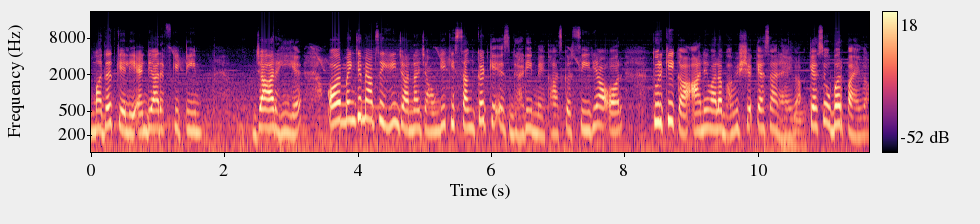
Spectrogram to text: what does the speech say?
मदद के लिए एनडीआरएफ की टीम जा रही है। और मैं जी मैं आपसे यही जानना चाहूँगी कि संकट के इस घड़ी में खासकर सीरिया और तुर्की का आने वाला भविष्य कैसा रहेगा? कैसे उभर पाएगा?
